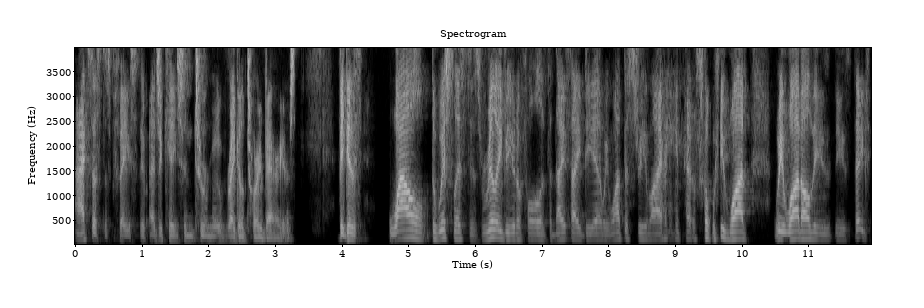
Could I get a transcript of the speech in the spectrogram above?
access to space through education to remove regulatory barriers. Because while the wish list is really beautiful, it's a nice idea. We want the streamlining. we want we want all these these things.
